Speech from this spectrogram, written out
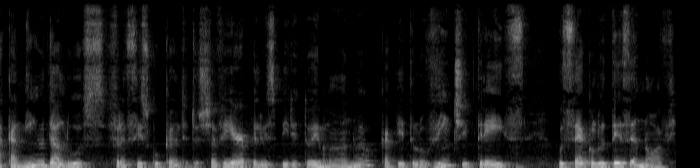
A Caminho da Luz, Francisco Cândido Xavier, pelo Espírito Emmanuel, capítulo 23, o século XIX.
